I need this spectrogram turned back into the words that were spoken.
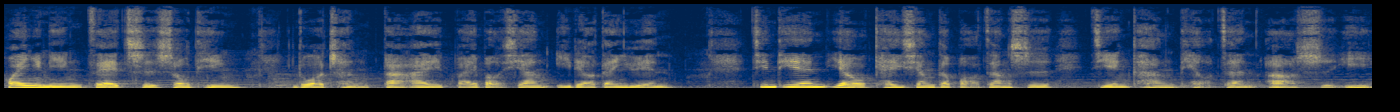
欢迎您再次收听洛城大爱百宝箱医疗单元。今天要开箱的宝藏是健康挑战二十一。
